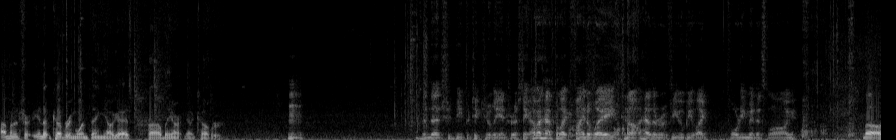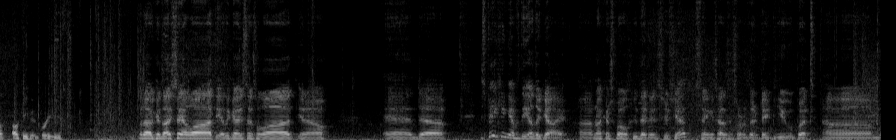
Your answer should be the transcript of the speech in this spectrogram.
I'm going to end up covering one thing y'all guys probably aren't going to cover. Hmm then that should be particularly interesting. I'm gonna have to like find a way to not have the review be like 40 minutes long. No, I'll, I'll keep it brief. But no, because I say a lot, the other guy says a lot, you know. And uh, speaking of the other guy, uh, I'm not gonna spoil who that is just yet, seeing as how this is sort of their debut. But um,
